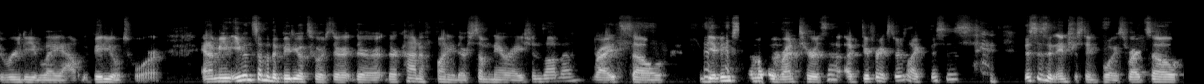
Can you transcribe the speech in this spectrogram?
3D layout, video tour, and I mean, even some of the video tours, they're they're they're kind of funny. There's some narrations on them, right? So giving some of the renters a, a different experience, like this is this is an interesting voice, right? So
